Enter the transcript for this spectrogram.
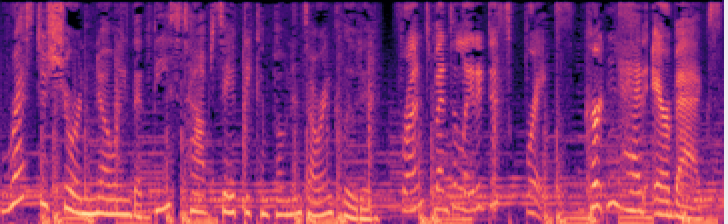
rest assured knowing that these top safety components are included. Front ventilated disc brakes, curtain head airbags,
